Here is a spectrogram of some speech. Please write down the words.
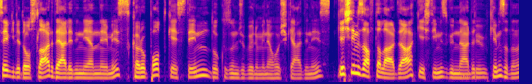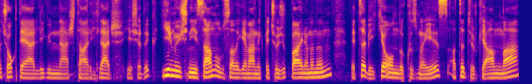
Sevgili dostlar, değerli dinleyenlerimiz, Karo Podcast'in 9. bölümüne hoş geldiniz. Geçtiğimiz haftalarda, geçtiğimiz günlerde ülkemiz adına çok değerli günler, tarihler yaşadık. 23 Nisan Ulusal Egemenlik ve Çocuk Bayramı'nın ve tabii ki 19 Mayıs Atatürk'ü anma,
